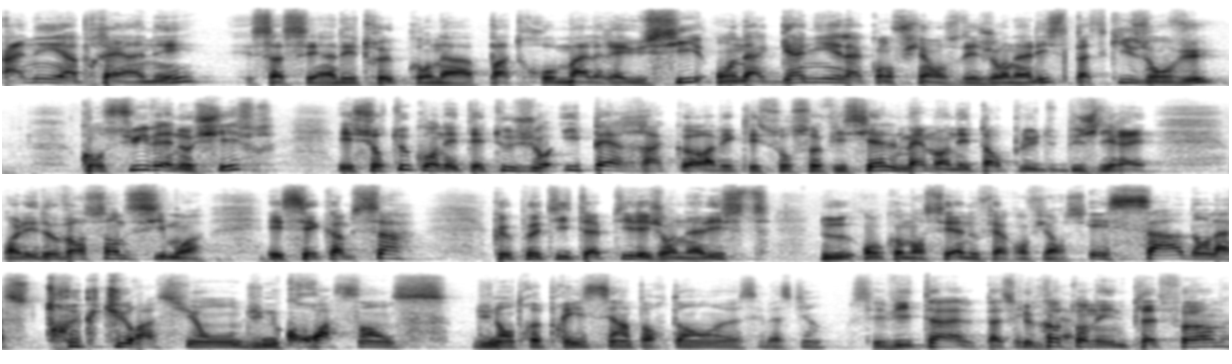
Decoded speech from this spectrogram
année après année, et ça c'est un des trucs qu'on n'a pas trop mal réussi, on a gagné la confiance des journalistes parce qu'ils ont vu qu'on suivait nos chiffres et surtout qu'on était toujours hyper raccord avec les sources officielles, même en étant plus, je dirais, en les devançant de six mois. Et c'est comme ça que petit à petit les journalistes nous- ont commencé à nous faire confiance. Et ça, dans la structuration d'une croissance d'une entreprise, c'est important, euh, Sébastien? C'est vital, parce que vital. quand on est une plateforme,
